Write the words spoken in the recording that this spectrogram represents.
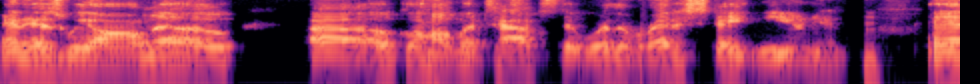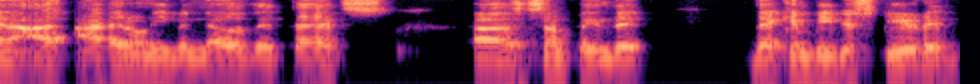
and as we all know, uh, Oklahoma touts that we're the reddest state in the union. Hmm. And I, I don't even know that that's uh, something that, that can be disputed.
